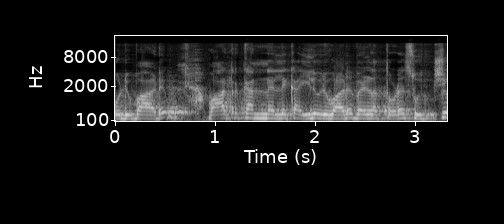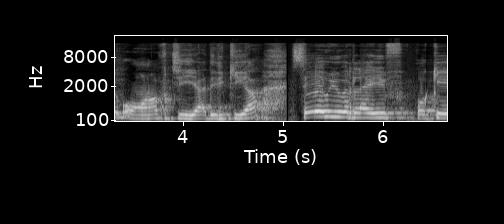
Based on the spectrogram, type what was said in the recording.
ഒരുപാട് വാട്ടർ കണ്ണലിൽ കയ്യിൽ ഒരുപാട് വെള്ളത്തോടെ സ്വിച്ച് ഓൺ ഓഫ് ചെയ്യാതിരിക്കുക. Save your life okay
